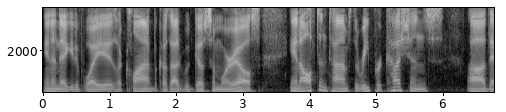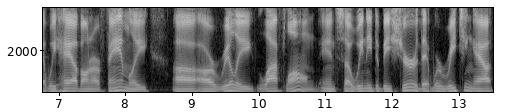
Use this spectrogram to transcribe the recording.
in a negative way as a client because I would go somewhere else. And oftentimes the repercussions uh, that we have on our family uh, are really lifelong. And so we need to be sure that we're reaching out.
